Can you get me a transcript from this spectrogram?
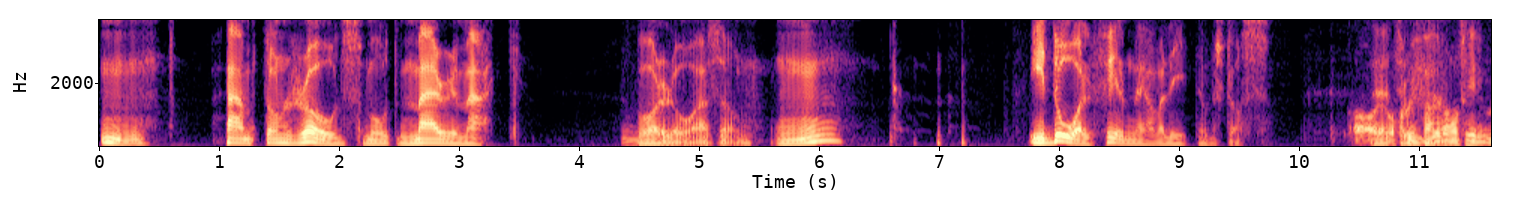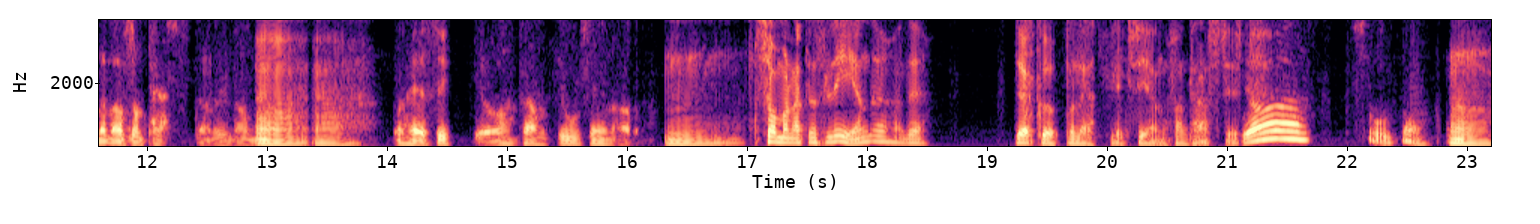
Mm. Hampton Roads mot Merrimack var det då alltså. Mm. Idolfilm när jag var liten förstås. Ja, Jag skydde fan. de filmerna som pesten redan. Ja, ja. Och här sitter jag 50 år senare. Mm. Sommarnattens leende hade dök upp på Netflix igen. Fantastiskt. Ja, såg det. Ja.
